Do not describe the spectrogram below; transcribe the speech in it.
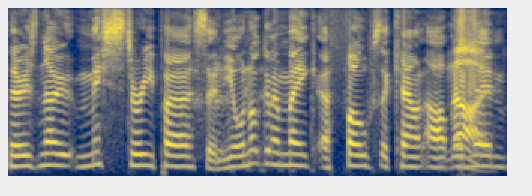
there is no mystery person. You're not going to make a false account up, No. and then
